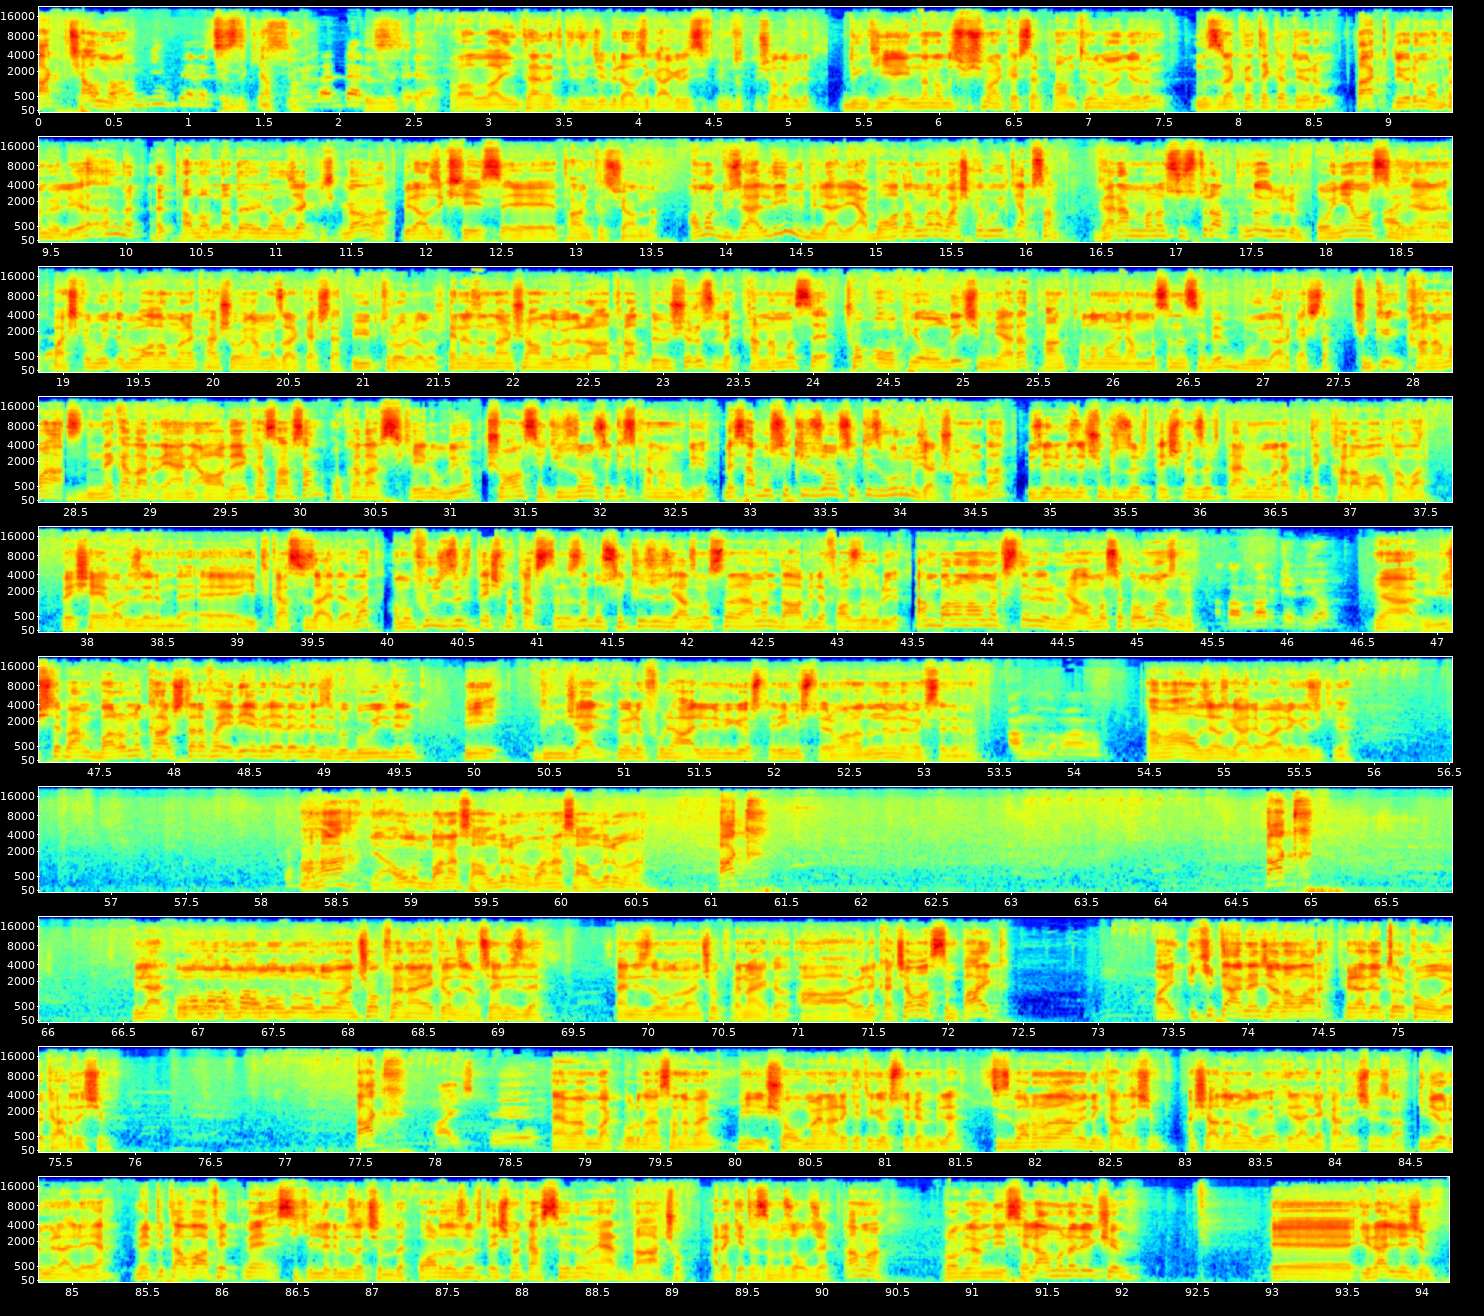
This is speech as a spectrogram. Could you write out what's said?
Tak çalma. Adamın bir interneti Hızlık gitti, yapma. Sinirlendi herkese Hızlık ya. Vallahi internet gidince birazcık agresifliğim tutmuş olabilir. Dünkü yayından alışmışım arkadaşlar. Pantheon oynuyorum. Mızrakla tek atıyorum. Tak diyorum adam ölüyor. Talonda da öyle olacakmış gibi ama birazcık şeyiz e, tankız şu anda. Ama güzel değil mi Bilal ya? Bu adamlara başka boyut yapsam. Garan bana sustur attığında ölürüm. Oynayamazsınız Aynen yani. öyle. Başka boyutlu bu adamlara karşı oynanmaz arkadaşlar. Büyük troll olur. En azından şu anda böyle rahat rahat dövüşürüz ve kanaması çok OP olduğu için bir ara tank talon oynanmasının sebebi buydu arkadaşlar. Çünkü kanama ne kadar yani AD'ye kasarsan o kadar scale oluyor. Şu an 818 kanama diyor. Mesela bu 818 vurmayacak şu anda. Üzerimizde çünkü zırh deşme zırh delme olarak bir tek kara balta var. Ve şey var üzerimde e, itikatsız aydra var. Ama full zırh deşme kastığınızda bu 800 yazmasına rağmen daha bile fazla vuruyor. Ben baron almak istemiyorum ya almasak olmaz mı? Adamlar geliyor. Ya işte ben Baron'u karşı tarafa hediye bile edebiliriz. Bu build'in bir güncel böyle full halini bir göstereyim istiyorum. Anladın değil mi demek istediğimi? Anladım abi. Ama alacağız galiba öyle gözüküyor. Aha ya oğlum bana saldırma bana saldırma. Tak. Tak. Bilal o, o- onu, onu, onu, onu ben çok fena yakalayacağım sen izle. Sen izle onu ben çok fena yakalayacağım. Aa öyle kaçamazsın Pike. Pike iki tane canavar predatör kovalıyor kardeşim. Tak. Hemen bak buradan sana ben bir showman hareketi gösteriyorum Bilal. Siz barona devam edin kardeşim. Aşağıda ne oluyor? İralya kardeşimiz var. Gidiyorum İralya'ya. Map'i tavaf etme skilllerimiz açıldı. Bu arada zırh deşme kassaydım eğer daha çok hareket hızımız olacaktı ama problem değil. Selamun aleyküm. Ee, İralya'cım.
